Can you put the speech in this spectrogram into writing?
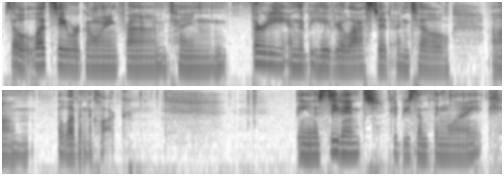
So let's say we're going from 10:30 and the behavior lasted until um, 11 o'clock the antecedent could be something like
